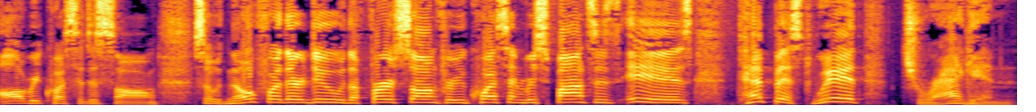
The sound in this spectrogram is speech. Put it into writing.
all requested a song. So with no further ado, the first song for requests and responses is Tempest with Dragon.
